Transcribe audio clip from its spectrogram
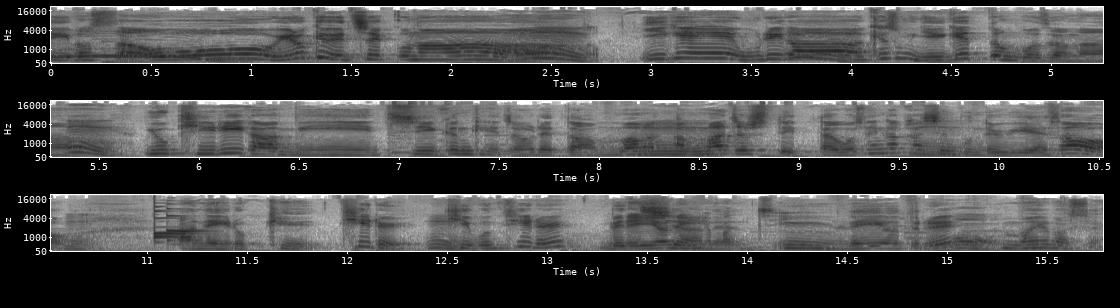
입었어 입었어. 오 이렇게 외치했구나. 음. 이게 우리가 음. 계속 얘기했던 거잖아. 음. 요 길이감이 지금 계절에도 안, 마- 음. 안 맞을 수도 있다고 생각하시는 음. 분들 위해서 음. 안에 이렇게 티를 음. 기본 티를 레이어링 매치하는 해봤지. 음, 레이어드를 어. 한번 해봤어요.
